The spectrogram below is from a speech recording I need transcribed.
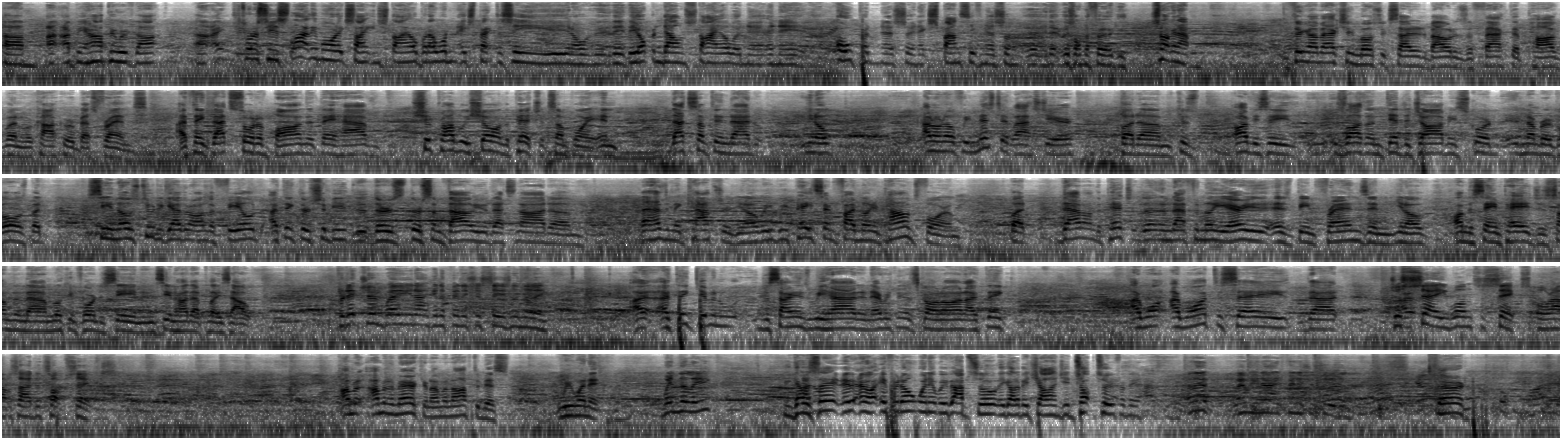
Um, I, I'd be happy with that. Uh, I just want to see a slightly more exciting style, but I wouldn't expect to see you know the, the, up and down style and, the, and the openness and expansiveness on, uh, that was on the Fergie. It's not going to happen. Thing I'm actually most excited about is the fact that Pogba and Lukaku are best friends. I think that sort of bond that they have should probably show on the pitch at some point, and that's something that you know I don't know if we missed it last year, but because obviously Zlatan did the job and he scored a number of goals, but seeing those two together on the field, I think there should be there's there's some value that's not um, that hasn't been captured. You know, we, we paid 75 million pounds for him, but that on the pitch and that familiarity as being friends and you know on the same page is something that I'm looking forward to seeing and seeing how that plays out. Prediction: Where are not going to finish this season in the league? I, I think given the signings we had and everything that's gone on, I think I want I want to say that Just say one to six or outside the top six. I'm, a, I'm an American. I'm an optimist. We win it. Win the league. You got to say, if if we don't win it, we've absolutely got to be challenging top two for me. Hello. Where will United finish the season? Third.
